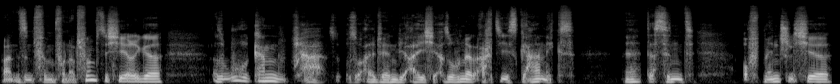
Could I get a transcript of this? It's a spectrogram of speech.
waren sind 550-Jährige. Also Buche kann ja so, so, alt werden wie Eiche. Also 180 ist gar nichts. Ne? Das sind auf menschliche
